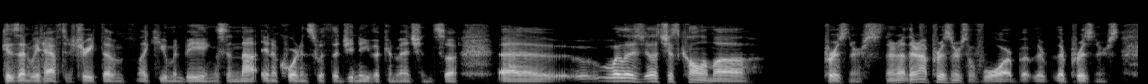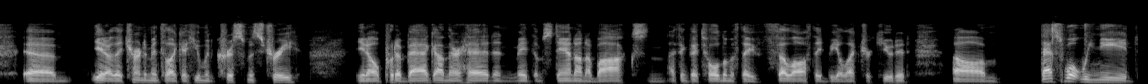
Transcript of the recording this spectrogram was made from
because then we'd have to treat them like human beings and not in accordance with the Geneva Convention. So, uh, well, let's, let's just call them uh, prisoners. They're not they're not prisoners of war, but they're they're prisoners. Um, you know, they turned them into like a human Christmas tree. You know, put a bag on their head and made them stand on a box. And I think they told them if they fell off, they'd be electrocuted. Um, that's what we need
